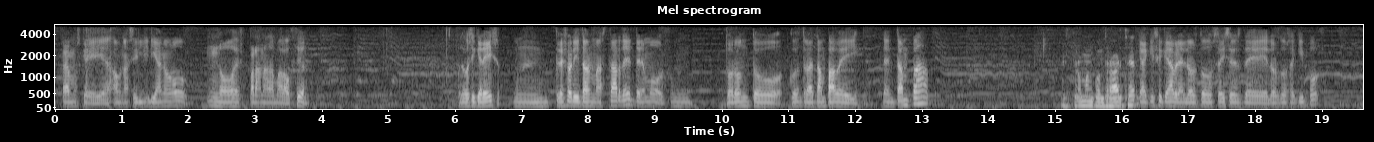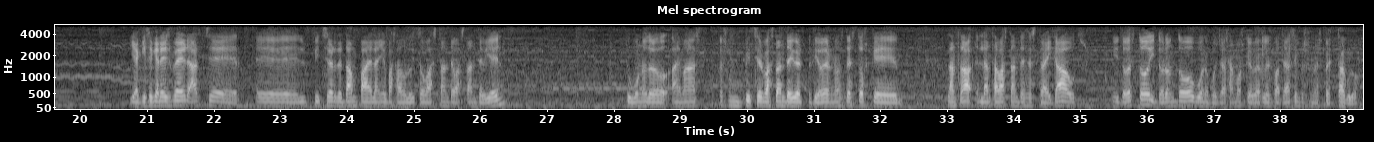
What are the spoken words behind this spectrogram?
Sabemos que aún así Liriano no es para nada mala opción. Luego, si queréis, un- tres horitas más tarde tenemos un Toronto contra Tampa Bay en Tampa, Stroman contra Archer. que aquí sí que abren los dos seises de los dos equipos. Y aquí si queréis ver, Archer, eh, el pitcher de Tampa el año pasado lo hizo bastante, bastante bien. Tuvo uno de los, además es un pitcher bastante divertido ver, no es de estos que lanza, lanza bastantes strikeouts y todo esto. Y Toronto, bueno, pues ya sabemos que verles batear siempre es un espectáculo.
